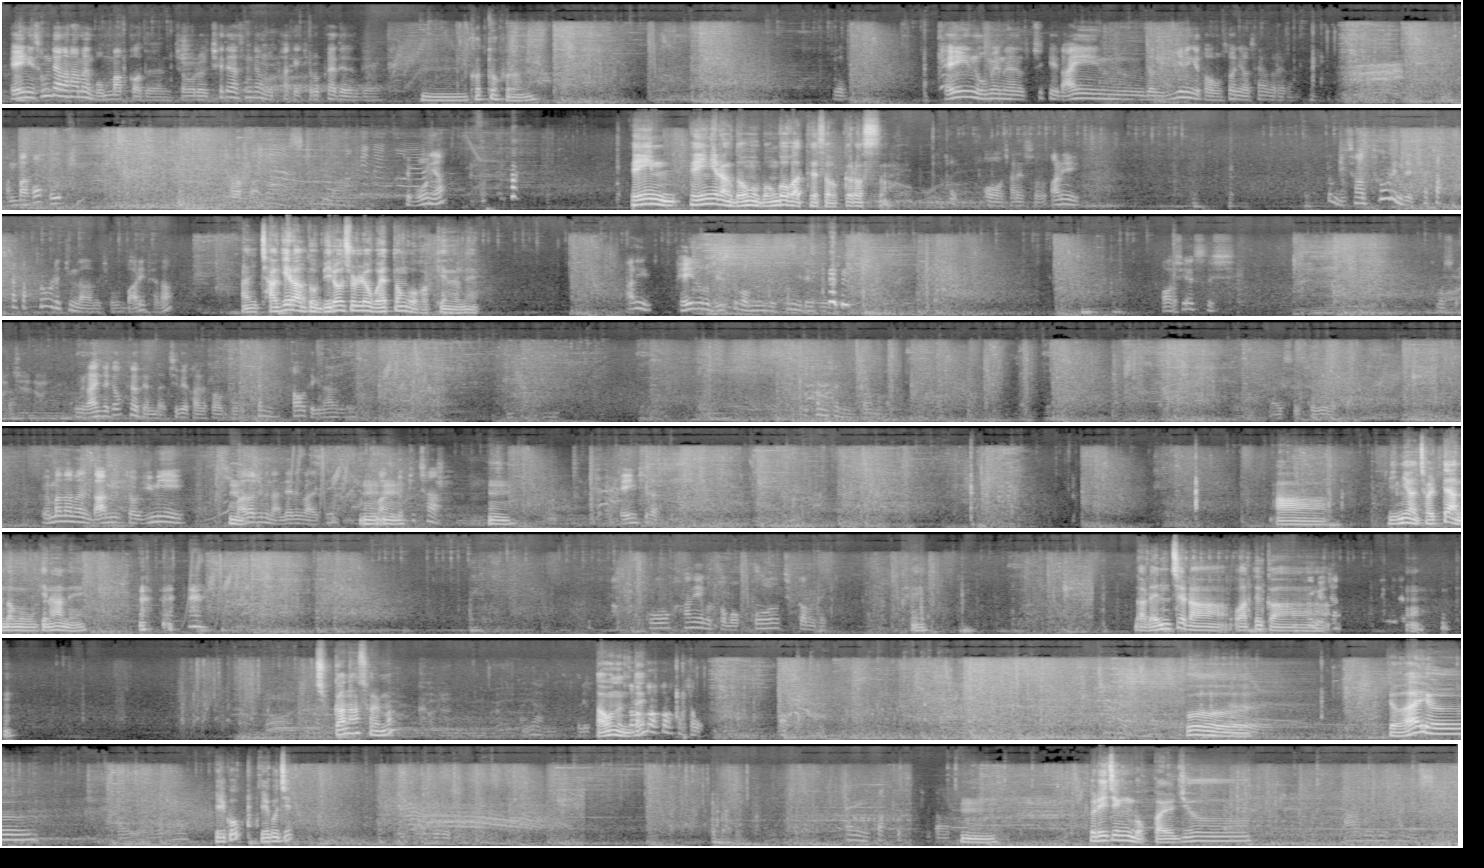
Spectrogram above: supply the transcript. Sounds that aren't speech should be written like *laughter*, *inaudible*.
베인이 성장을 하면 못 막거든. 저거를 최대한 성장 못하게 괴롭혀야 되는데 음 그것도 그러네 베인 오면은 솔직히 라인전 이기는 게 더 우선이라고 생각을 해요. 안 봐? 어? 어? 잡았다. 쟤 뭐냐? 베인 베인이랑 너무 먼 거 같아서 끌었어 어 잘했어. 아니 좀 이상한 트롤인데 살짝 살짝 트롤 느낌 나는데 저거 말이 되나? 아니 자기라도 밀어주려고 했던 거 같기는 해 아니 베인으로 밀 수가 없는데 손이 되고. 어 CS 씨. 멋있다. 우리 라인전 계속해도 된다. 집에 가서 뭐템 사도 되긴 하는데. 포커미션이니까. 나이스 잘 걸렸다. 웬만하면 남이 저 유미 음. 맞아주면 안 되는 거 알지? 음, 맞으면 음. 피차. 음 개인 피가. 아 미니언 절대 안 넘어오긴 하네 *laughs* 먹고 한 해부터 먹고 집 가면 돼. 오케이 나 렌즈랑 와드가. 어 오케이 집 가나 설마? 아니야. 아니야. 나오는데? 끌어 끌어 끌어 끌어. 저거. 굿 그, 좋아요 일곱? 일곱집? 브리징 못 당했습니다.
